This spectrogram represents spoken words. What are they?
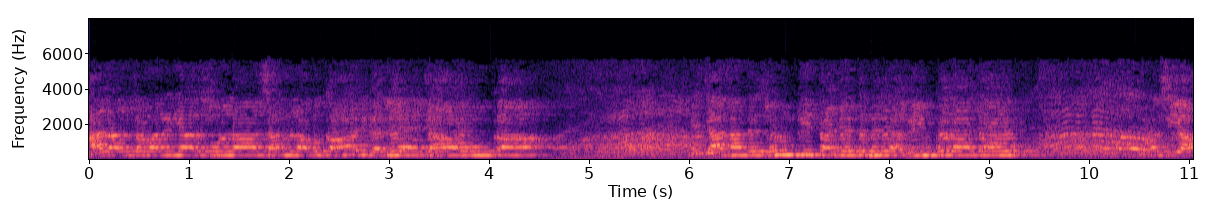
آلہ فرمانے یا رسول اللہ سن رب کارڈ گل لے جاؤ کا یہ جانا دے ظلم کی تاجے تو میرے حبیب کو لا جاؤ ہوں اسی آ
